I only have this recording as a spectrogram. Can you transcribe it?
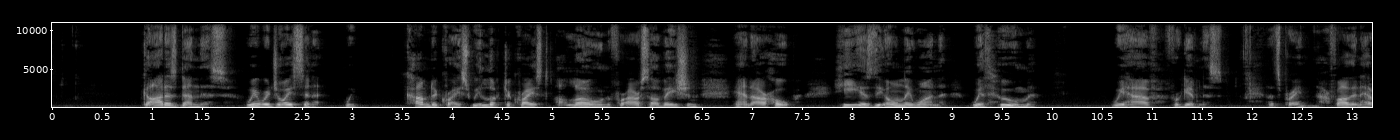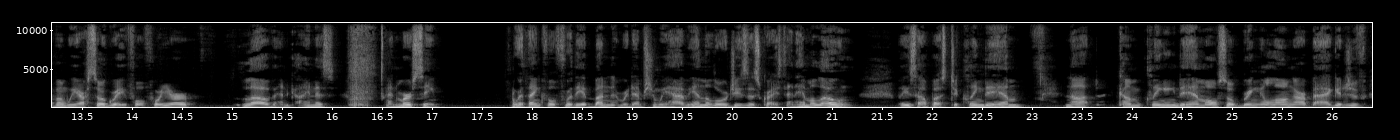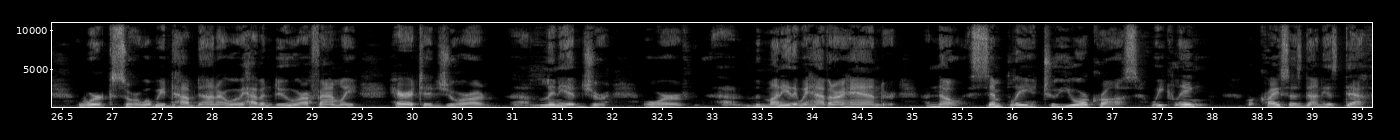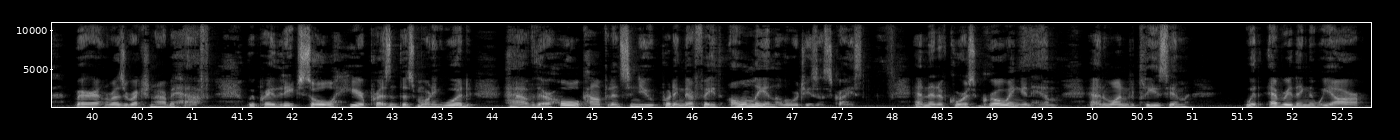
God has done this. We rejoice in it. We come to Christ. We look to Christ alone for our salvation and our hope. He is the only one with whom we have forgiveness. Let's pray. Our Father in heaven, we are so grateful for your love and kindness and mercy we're thankful for the abundant redemption we have in the Lord Jesus Christ and Him alone. Please help us to cling to Him, not come clinging to Him, also bringing along our baggage of works or what we have done or what we haven't do or our family heritage or our uh, lineage or, or uh, the money that we have in our hand or no, simply to your cross we cling. What Christ has done, His death, burial, and resurrection on our behalf. We pray that each soul here present this morning would have their whole confidence in you, putting their faith only in the Lord Jesus Christ. And then, of course, growing in Him and wanting to please Him with everything that we are.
